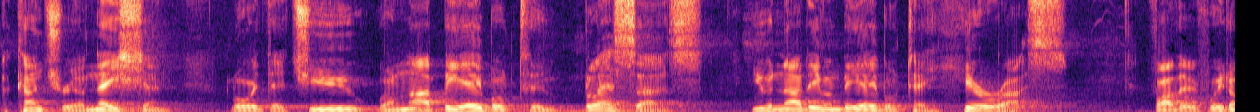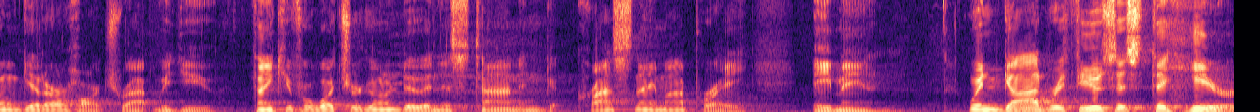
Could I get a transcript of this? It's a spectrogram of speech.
a country, a nation, Lord, that you will not be able to bless us. You will not even be able to hear us, Father, if we don't get our hearts right with you. Thank you for what you're going to do in this time. In Christ's name I pray. Amen. When God refuses to hear,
